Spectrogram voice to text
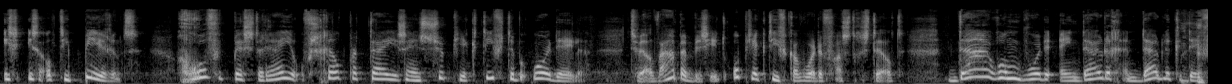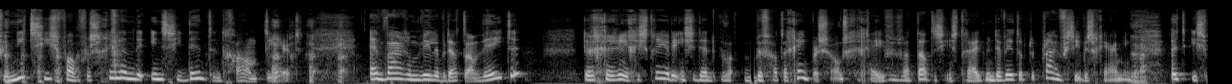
is, is al typerend. Grove pesterijen of scheldpartijen zijn subjectief te beoordelen. Terwijl wapenbezit objectief kan worden vastgesteld. Daarom worden eenduidige en duidelijke definities van verschillende incidenten gehanteerd. En waarom willen we dat dan weten? De geregistreerde incidenten bev- bevatten geen persoonsgegevens... want dat is in strijd met de wet op de privacybescherming. Het is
